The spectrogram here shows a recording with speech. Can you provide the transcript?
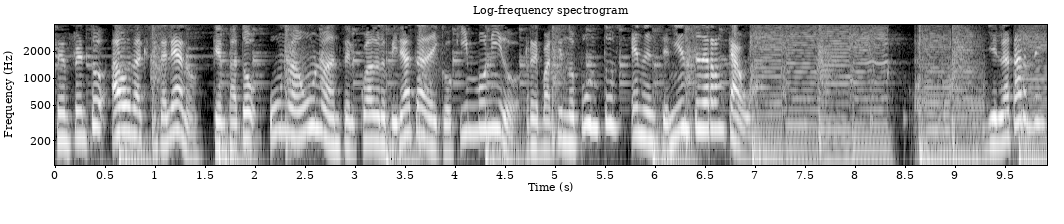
se enfrentó a Audax Italiano, que empató 1 a 1 ante el cuadro pirata de Coquimbo Unido, repartiendo puntos en el Teniente de Rancagua. Y en la tarde,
